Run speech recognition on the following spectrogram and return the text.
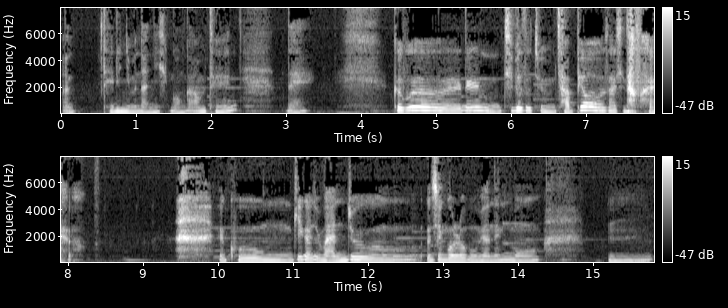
아, 대리님은 아니신 건가? 아무튼, 네. 그분은 집에서 좀 잡혀 사시나 봐요. 공기가 좀 안 좋으신 걸로 보면은 뭐, 음,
